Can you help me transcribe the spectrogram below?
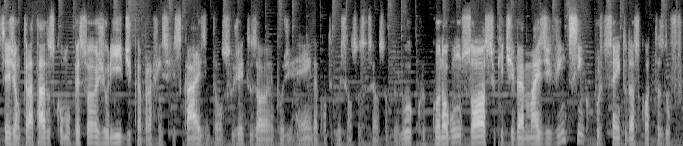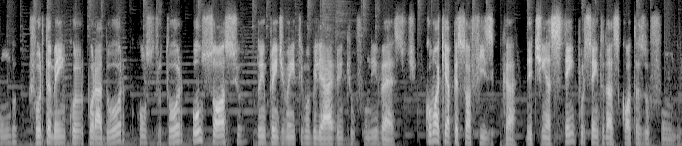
sejam tratados como pessoa jurídica para fins fiscais, então sujeitos ao imposto de renda, contribuição social sobre o lucro, quando algum sócio que tiver mais de 25% das cotas do fundo for também incorporador, construtor ou sócio do empreendimento imobiliário em que o fundo investe. Como aqui a pessoa física detinha 100% das cotas do fundo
